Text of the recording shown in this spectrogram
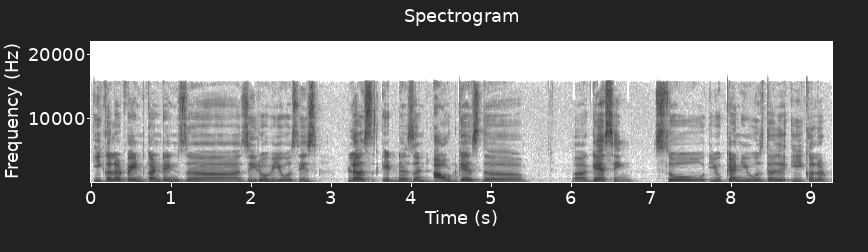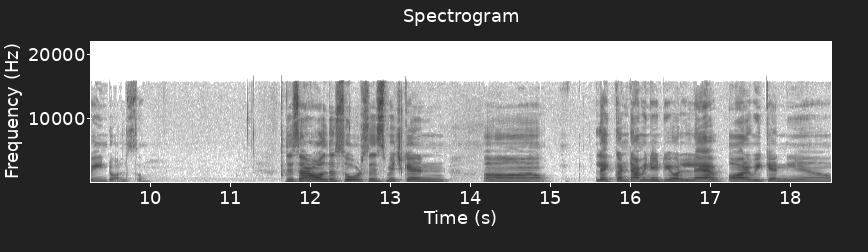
e-color paint contains uh, zero VOCs plus it doesn't outgas the uh, gassing so you can use the e-color paint also these are all the sources which can uh, like contaminate your lab or we can uh,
